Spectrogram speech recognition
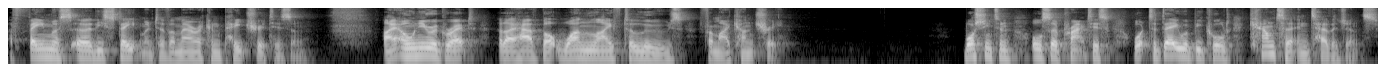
a famous early statement of American patriotism. I only regret that I have but one life to lose for my country. Washington also practiced what today would be called counterintelligence,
